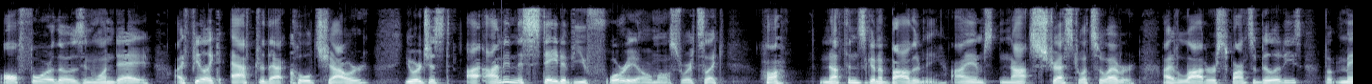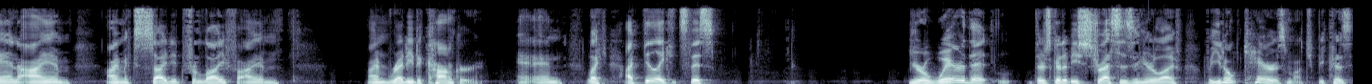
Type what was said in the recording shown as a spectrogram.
all four of those in one day, I feel like after that cold shower, you're just, I, am in this state of euphoria almost, where it's like, huh, nothing's going to bother me. I am not stressed whatsoever. I have a lot of responsibilities, but man, I am, I am excited for life. I am I'm ready to conquer. and, and like I feel like it's this you're aware that there's going to be stresses in your life, but you don't care as much because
